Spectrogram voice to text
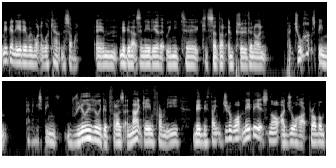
maybe an area we want to look at in the summer. Um, maybe that's an area that we need to consider improving on. But Joe Hart's been, I mean, he's been really, really good for us. And that game for me made me think, do you know what? Maybe it's not a Joe Hart problem.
